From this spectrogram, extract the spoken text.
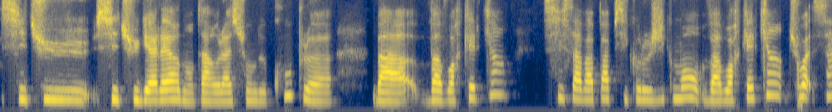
si tu, si tu galères dans ta relation de couple, bah, va voir quelqu'un. Si ça va pas psychologiquement, va voir quelqu'un. Tu vois, ça,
